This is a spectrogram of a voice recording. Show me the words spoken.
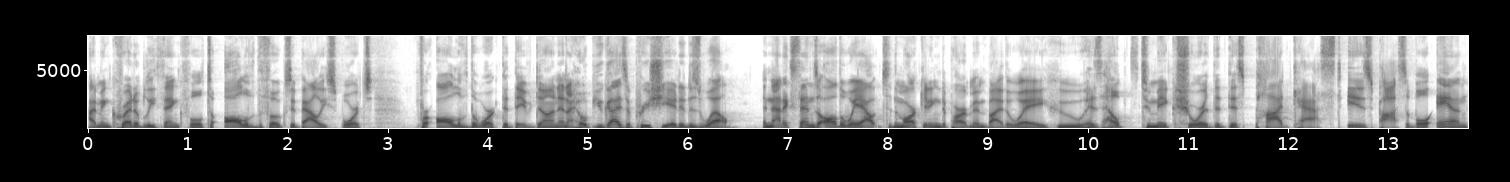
I'm incredibly thankful to all of the folks at Bally Sports for all of the work that they've done. And I hope you guys appreciate it as well. And that extends all the way out to the marketing department, by the way, who has helped to make sure that this podcast is possible and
